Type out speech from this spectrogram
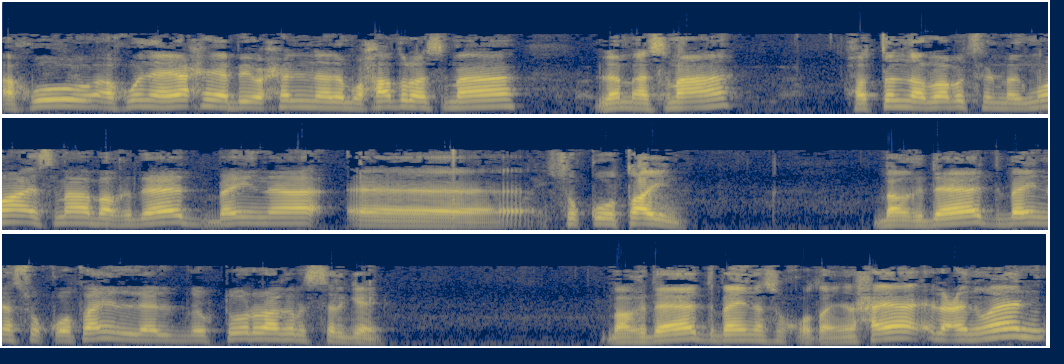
اخو أخونا يحيى بيحلنا لمحاضره اسمها لم أسمعها. حط لنا الرابط في المجموعة اسمها بغداد بين آه سقوطين. بغداد بين سقوطين للدكتور راغب السرجاني بغداد بين سقوطين. الحقيقة العنوان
